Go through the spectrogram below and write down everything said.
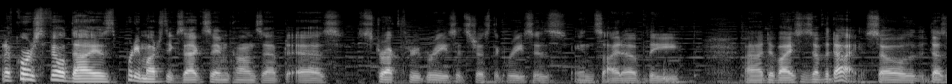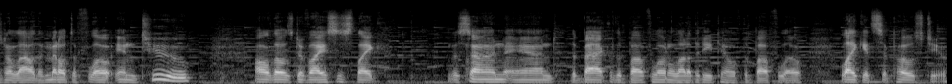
And of course, filled die is pretty much the exact same concept as struck through grease. It's just the grease is inside of the uh, devices of the die. So it doesn't allow the metal to flow into all those devices like the sun and the back of the buffalo and a lot of the detail of the buffalo like it's supposed to.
